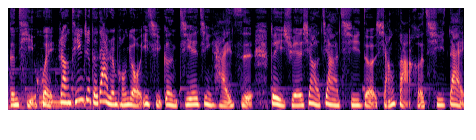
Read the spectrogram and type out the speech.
跟体会，让听着的大人朋友一起更接近孩子对学校假期的想法和期待。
